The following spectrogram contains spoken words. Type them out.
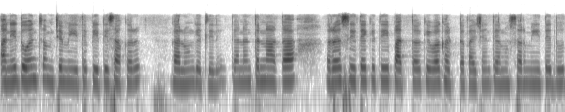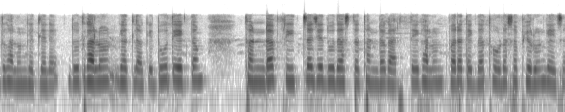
आणि दोन चमचे मी इथे पिठी साखर घालून घेतलेले. त्यानंतर ना आता रस इथे किती पातळ किंवा घट्ट पाहिजे त्यानुसार मी इथे दूध घालून घेतलेले. दूध घालून घेतलं की दूध एकदम थंड फ्रीजचं जे दूध असतं थंडगार ते घालून परत एकदा थोडंसं फिरून घ्यायचं.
